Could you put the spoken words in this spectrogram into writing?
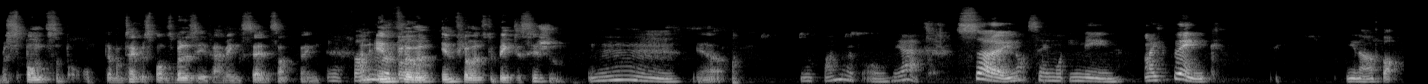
responsible. They want to take responsibility for having said something and influence, influenced a big decision. Mm, Yeah, you're vulnerable. Yeah. So, not saying what you mean. I think, you know, I've got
